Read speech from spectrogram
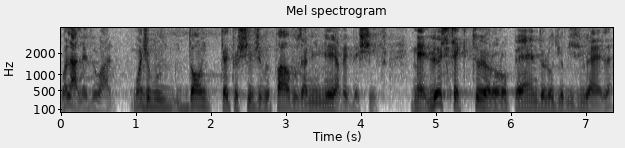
voilà les droits. Moi, je vous donne quelques chiffres, je ne veux pas vous ennuyer avec des chiffres, mais le secteur européen de l'audiovisuel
